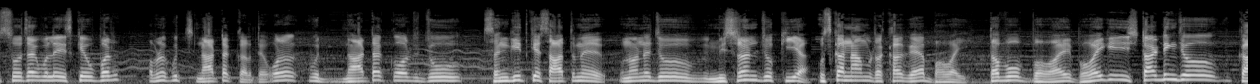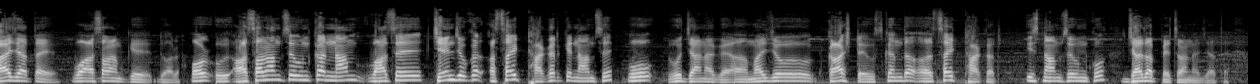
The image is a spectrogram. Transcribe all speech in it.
सोचा कि बोले इसके ऊपर अपने कुछ नाटक करते हैं। और वो नाटक और जो संगीत के साथ में उन्होंने जो मिश्रण जो किया, उसका नाम रखा गया भवाई। तब वो भवाई भवाई की स्टार्टिंग जो कहा जाता है, वो आसाराम के द्वारा। और आसाराम से उनका नाम वहाँ से चेंज होकर असाइड ठाकर के नाम से वो वो जाना गया। हमारी जो कास्ट है, उसके अंदर असाइड ठाकर, इस नाम से उनको ज़्यादा पहचाना जाता है।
